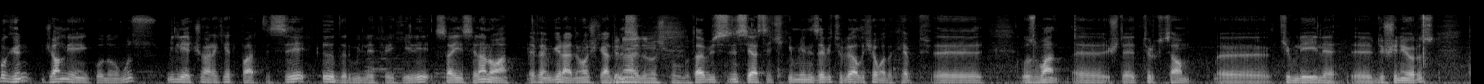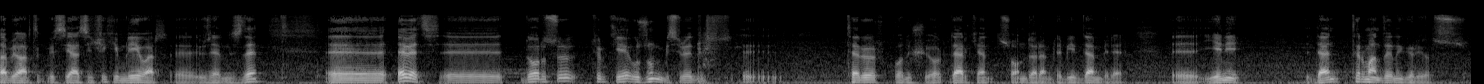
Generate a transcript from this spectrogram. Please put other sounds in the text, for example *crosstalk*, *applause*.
Bugün canlı yayın konuğumuz Milliyetçi Hareket Partisi Iğdır Milletvekili Sayın Sinan Oğan. Efendim günaydın, hoş geldiniz. Günaydın, hoş bulduk. Tabii sizin siyasetçi kimliğinize bir türlü alışamadık. Hep e, uzman e, işte Türk Sam e, kimliğiyle e, düşünüyoruz. Tabii artık bir siyasetçi kimliği var e, üzerinizde. E, evet, e, doğrusu Türkiye uzun bir süredir e, terör konuşuyor derken son dönemde birdenbire e, yeniden tırmandığını görüyoruz.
